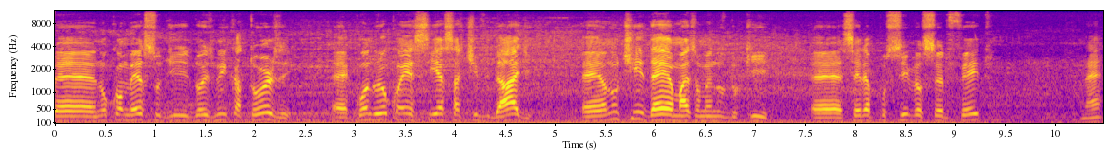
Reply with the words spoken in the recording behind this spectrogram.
É, no começo de 2014, é, quando eu conheci essa atividade, é, eu não tinha ideia mais ou menos do que é, seria possível ser feito, né?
